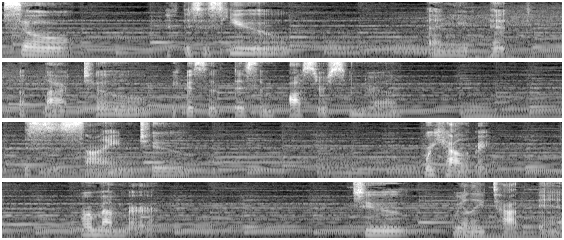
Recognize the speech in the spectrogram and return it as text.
So, if this is you and you've hit a plateau because of this imposter syndrome, this is a sign to recalibrate. Remember to really tap in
